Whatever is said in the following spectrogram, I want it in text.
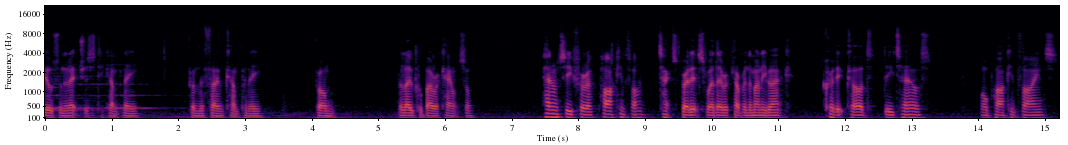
Bills from the electricity company, from the phone company, from the local borough council. Penalty for a parking fine, tax credits where they're recovering the money back, credit card details, more parking fines.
